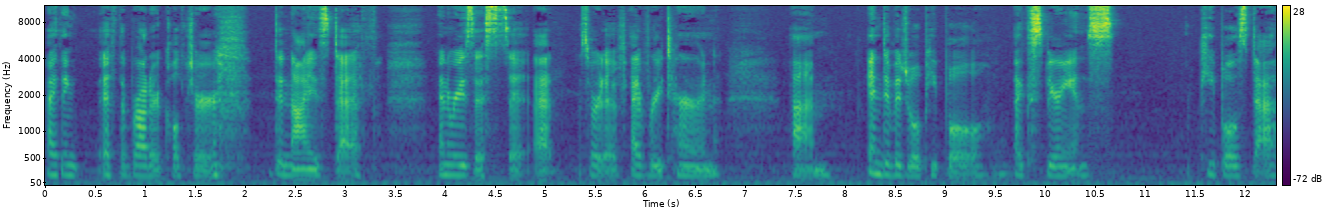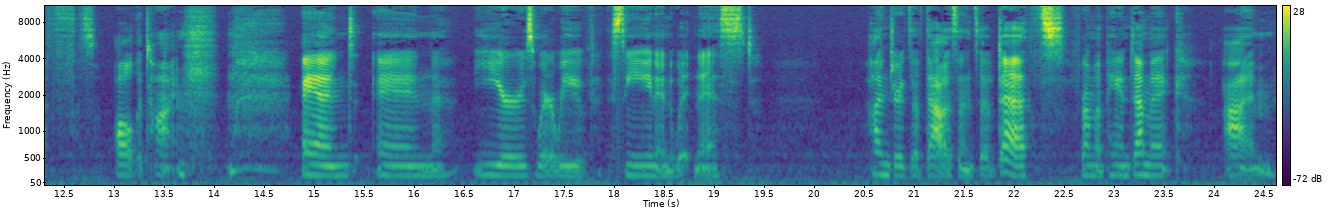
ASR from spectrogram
I think if the broader culture denies death and resists it at sort of every turn, um, individual people experience people's deaths all the time. and in years where we've seen and witnessed hundreds of thousands of deaths from a pandemic, um,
